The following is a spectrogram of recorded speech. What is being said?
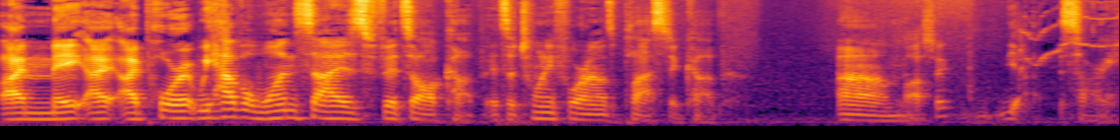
I may I, I pour it. We have a one size fits all cup. It's a twenty four ounce plastic cup. Um, Plastic? yeah, sorry.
